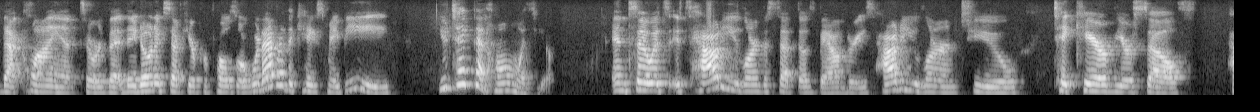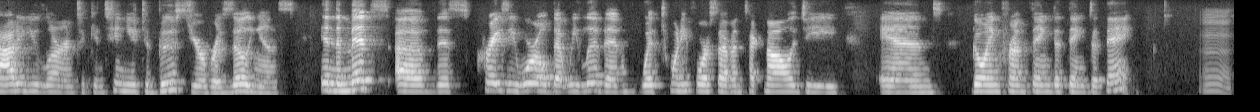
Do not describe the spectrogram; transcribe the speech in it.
that client or that they don't accept your proposal or whatever the case may be you take that home with you. And so it's it's how do you learn to set those boundaries? How do you learn to take care of yourself? How do you learn to continue to boost your resilience in the midst of this crazy world that we live in with 24/7 technology and going from thing to thing to thing. Mm.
